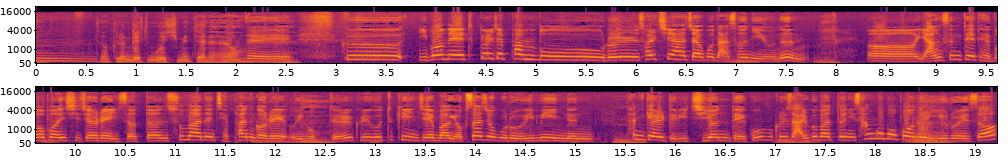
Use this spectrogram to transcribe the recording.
음. 좀 그런 게 좀 의심이 되네요. 네. 네. 그 이번에 특별재판부를 설치하자고 나선 음. 이유는 음. 어, 양승태 대법원 시절에 있었던 수많은 재판 거래 음, 네. 의혹들 그리고 특히 이제 막 역사적으로 의미 있는 음. 판결들이 지연되고 뭐 그래서 음. 알고 봤더니 상고법원을 네. 이유로 해서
